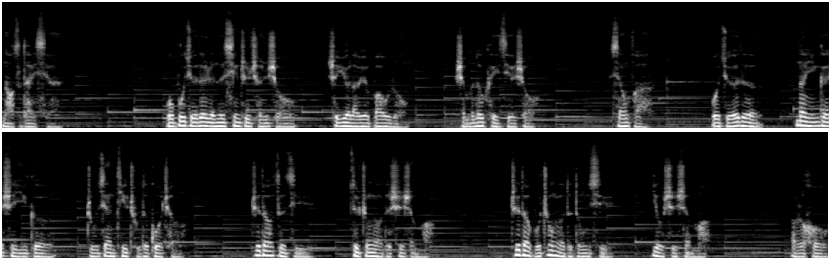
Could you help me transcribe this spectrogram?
脑子太闲。我不觉得人的心智成熟是越来越包容，什么都可以接受。相反，我觉得那应该是一个逐渐剔除的过程，知道自己。最重要的是什么？知道不重要的东西又是什么？而后，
